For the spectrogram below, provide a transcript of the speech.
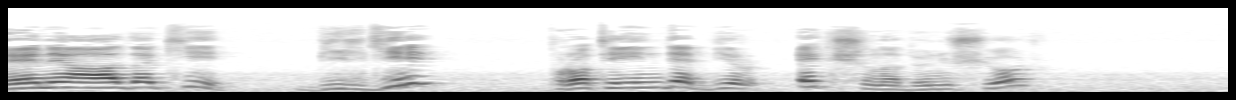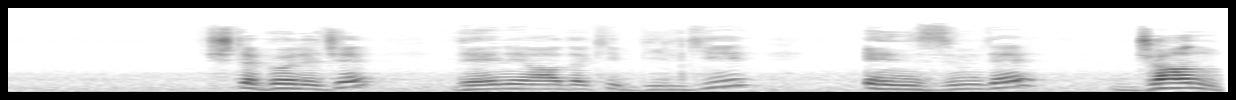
DNA'daki bilgi proteinde bir action'a dönüşüyor. İşte böylece DNA'daki bilgi enzimde can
